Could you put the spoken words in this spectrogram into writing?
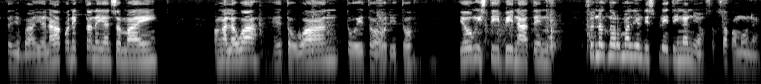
Kita nyo ba? Yan, nakakonekta na yan sa may pangalawa. Ito, 1, 2, ito, dito. Yung STB natin. So, nag-normal yung display. Tingnan nyo. Saksak ka muna.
